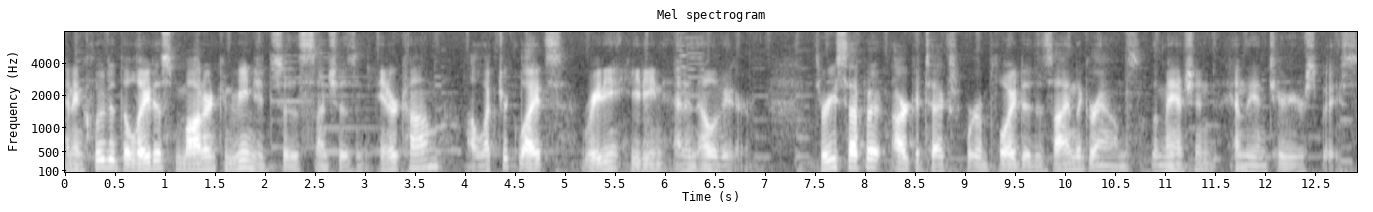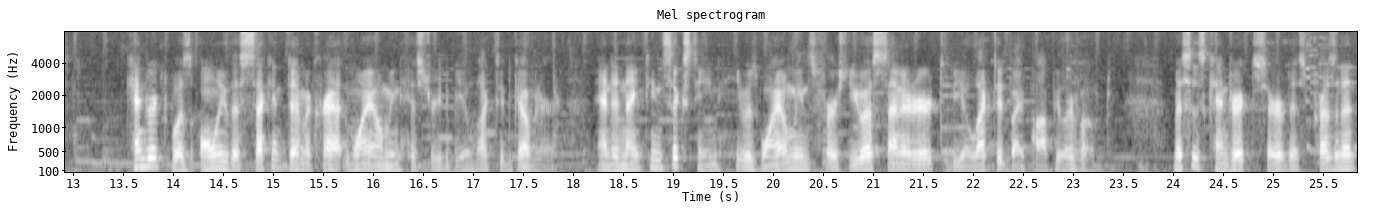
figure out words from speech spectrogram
and included the latest modern conveniences such as an intercom, electric lights, radiant heating, and an elevator. Three separate architects were employed to design the grounds, the mansion, and the interior space. Kendrick was only the second Democrat in Wyoming history to be elected governor, and in 1916 he was Wyoming's first U.S. Senator to be elected by popular vote. Mrs. Kendrick served as president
